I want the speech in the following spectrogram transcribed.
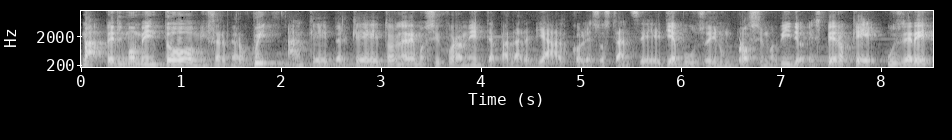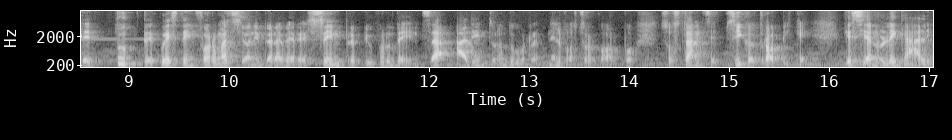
Ma per il momento mi fermerò qui, anche perché torneremo sicuramente a parlare di alcol e sostanze di abuso in un prossimo video e spero che userete tutte queste informazioni per avere sempre più prudenza ad introdurre nel vostro corpo sostanze psicotropiche che siano legali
